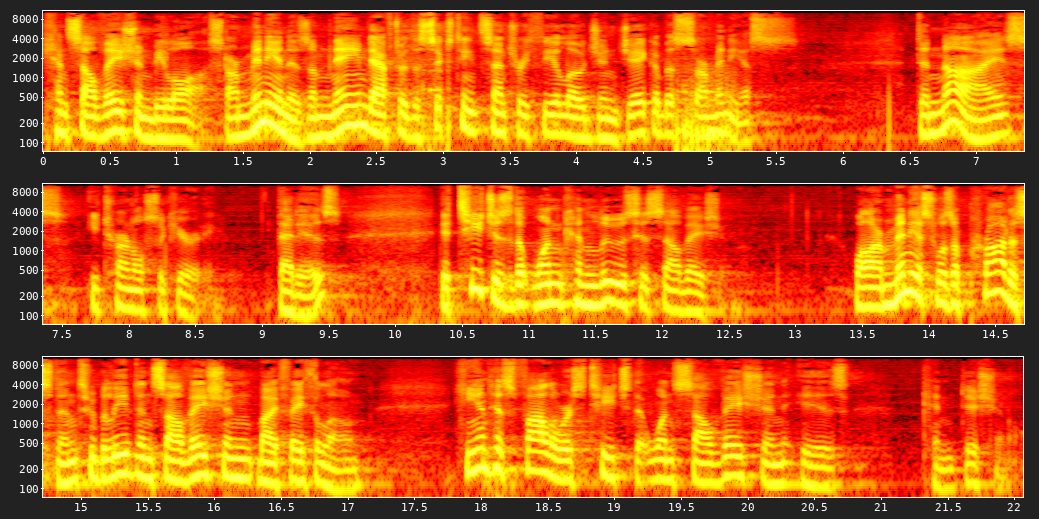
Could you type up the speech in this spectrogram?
can salvation be lost? Arminianism, named after the 16th century theologian Jacobus Arminius, denies eternal security. That is, it teaches that one can lose his salvation. While Arminius was a Protestant who believed in salvation by faith alone, he and his followers teach that one's salvation is conditional.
